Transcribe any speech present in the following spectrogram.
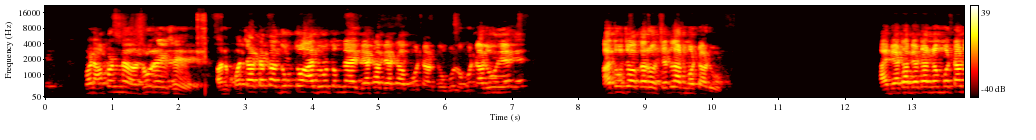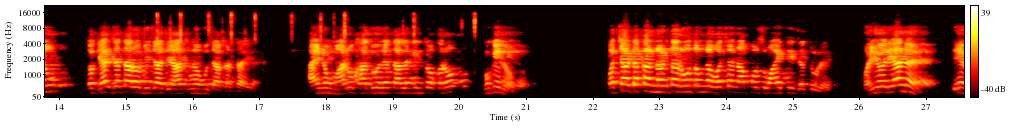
છે. પણ આપણને અધૂરી છે. અને પચાસ ટકા દુઃખ તો આજ હું તમને બેઠા બેઠા મટાડ દઉં. બોલો, મટાડવું છે? આ તું જો કરો કેટલા મટાડવું? આ બેઠા બેઠા ન મટાડું? તો ઘેર જતા રહો બીજા, જે હાથ ન ઊંચા કરતા એ આનું મારું ખાધું છે તા લગીન તો કરો. મૂકી દો. પચાસ ટકા નડતર હું તમને વચન આપું છું, અહીંથી જતું રહે. ભાઈઓ રહ્યા ને? એ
